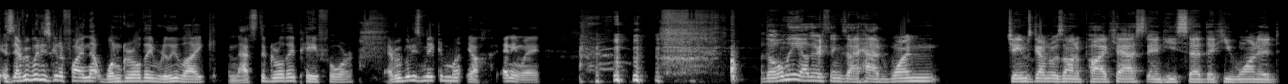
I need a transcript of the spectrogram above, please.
is everybody's going to find that one girl they really like, and that's the girl they pay for? Everybody's making money. Yeah. Anyway, The only other things I had one, James Gunn was on a podcast and he said that he wanted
